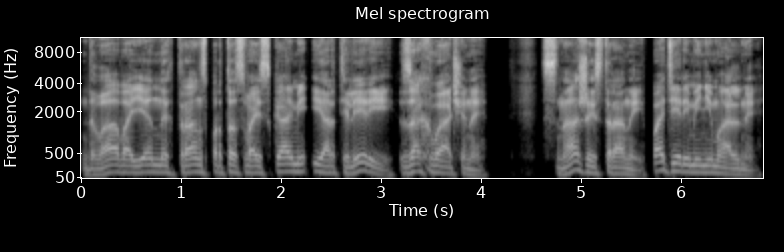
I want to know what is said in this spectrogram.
Два военных транспорта с войсками и артиллерией захвачены. С нашей стороны потери минимальны.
